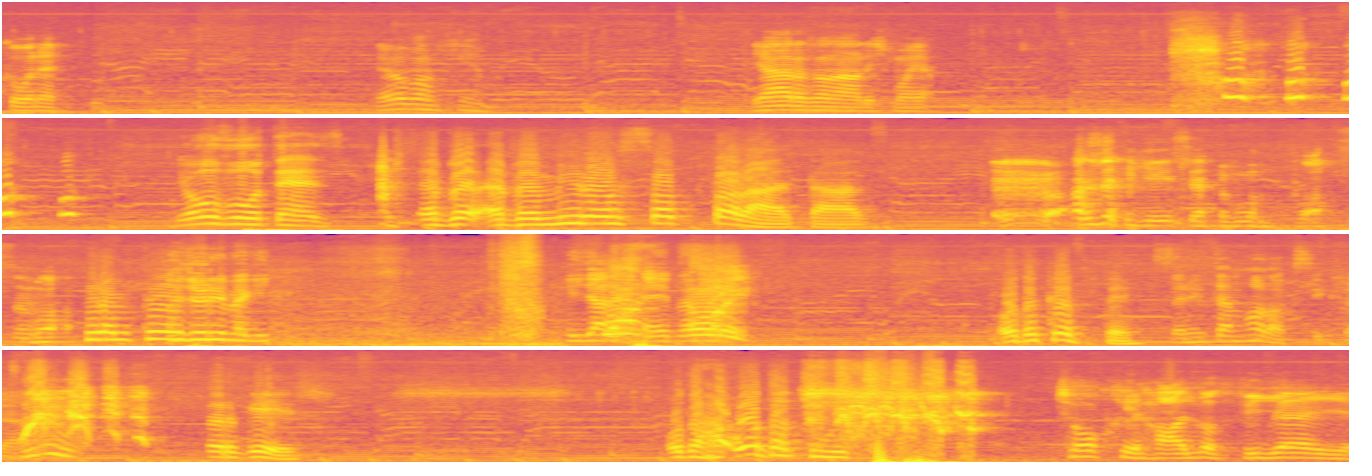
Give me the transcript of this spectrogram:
Akkor ne. Jó van, fiam. Jár az anális maja. Jó volt ez! Ebben, ebben mi rosszat találtál? Az egész el volt basszva. Tudom, A te Gyuri meg így... Így áll a helyben. Oj! oda köpté. Szerintem haragszik rá. Pörgés. Oda, oda túl. Csoki, hallod, figyelj!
